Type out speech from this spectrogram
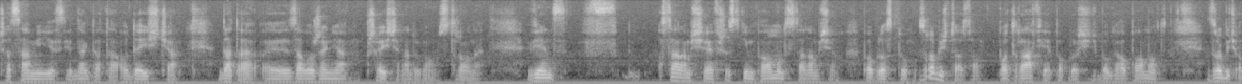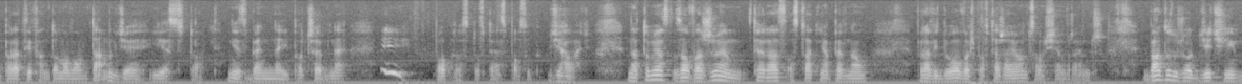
czasami jest jednak data odejścia, data e, założenia, przejścia na drugą stronę. Więc staram się wszystkim pomóc, staram się po prostu zrobić to, co potrafię, poprosić Boga o pomoc, zrobić operację fantomową tam, gdzie jest to niezbędne i potrzebne i po prostu w ten sposób działać. Natomiast zauważyłem teraz ostatnio pewną prawidłowość, powtarzającą się wręcz. Bardzo dużo dzieci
